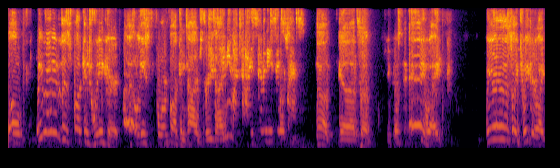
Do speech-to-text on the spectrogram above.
well, we ran into this fucking tweaker at least four fucking times, three times. Continue onto I-76 West. No, Yeah, that's a. Anyway, we ran into this like tweaker like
